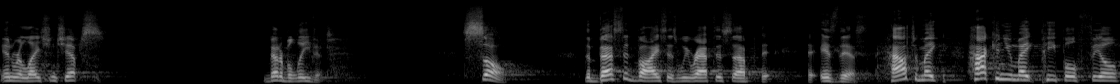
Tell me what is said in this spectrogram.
in relationships? You better believe it. So, the best advice as we wrap this up is this how to make how can you make people feel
